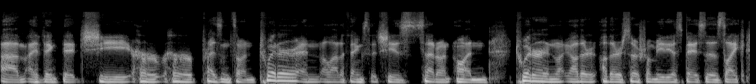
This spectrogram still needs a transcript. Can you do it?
Um, I think that she her her presence on Twitter and a lot of things that she's said on on Twitter and like other other social media spaces, like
